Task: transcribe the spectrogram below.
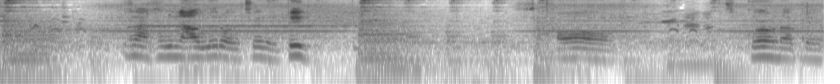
It's actually not little, it's really big. It's tall. It's grown up bear.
